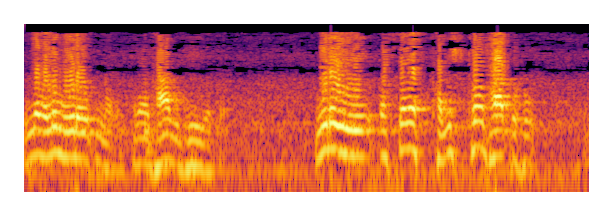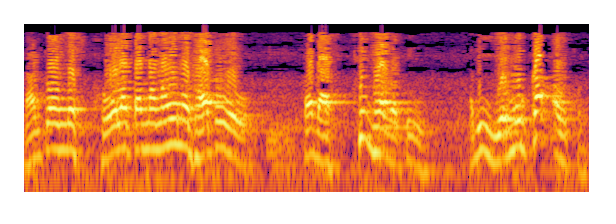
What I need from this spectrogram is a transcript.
ఇందులో మళ్ళీ మూడవుతున్నారు త్రేధా విధీయత. మూడు ఈ తస్య స్థవిష్ఠో ధాతు దాంట్లో ఉండే స్థూలతమైన ధాతువు తదస్థి భవతి. అది ఎముక అవుతుంది.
